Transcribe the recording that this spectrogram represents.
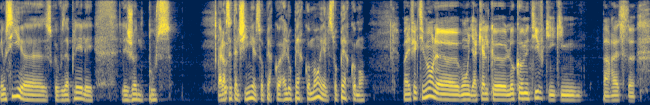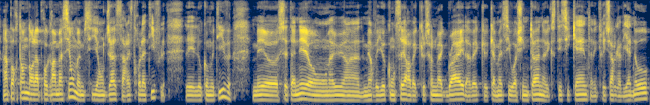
mais aussi ce que vous appelez les les jeunes pousses. Alors cette alchimie, elle s'opère, elle opère comment et elle s'opère comment? Bah effectivement, le, bon, il y a quelques locomotives qui, qui paraissent importantes dans la programmation, même si en jazz ça reste relatif les locomotives. Mais euh, cette année, on a eu un merveilleux concert avec Christian McBride, avec Kamasi Washington, avec Stacy Kent, avec Richard Galliano,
